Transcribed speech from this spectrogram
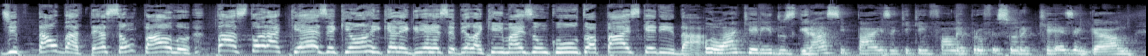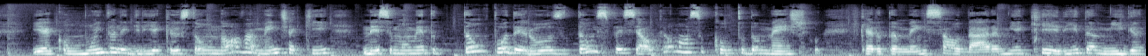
de Taubaté, São Paulo. Pastora Kézia, que honra e que alegria recebê-la aqui em mais um culto. A paz, querida. Olá, queridos, graça e paz. Aqui quem fala é a professora Kézia Galo. E é com muita alegria que eu estou novamente aqui nesse momento tão poderoso, tão especial que é o nosso culto doméstico. Quero também saudar a minha querida amiga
